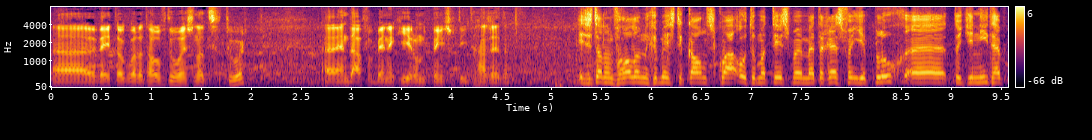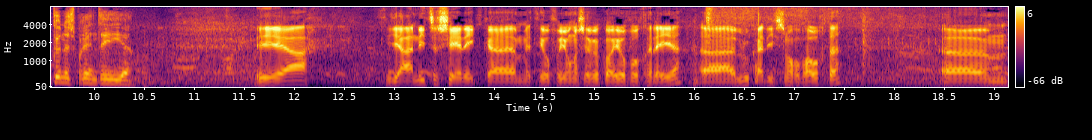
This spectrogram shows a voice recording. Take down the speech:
we weten ook wat het hoofddoel is en dat is de Tour. en daarvoor ben ik hier om de puntjes op de i te gaan zetten. Is het dan een, vooral een gemiste kans qua automatisme met de rest van je ploeg dat je niet hebt kunnen sprinten hier? Ja, ja, niet zozeer. Ik, uh, met heel veel jongens heb ik al heel veel gereden. Uh, Luca die is nog op hoogte. Um,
